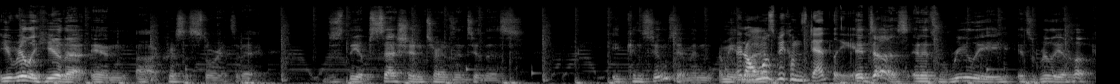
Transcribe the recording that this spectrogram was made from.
you really hear that in uh, Chris's story today. Just the obsession turns into this. It consumes him, and I mean, It like, almost becomes deadly. it does, and it's really it's really a hook.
